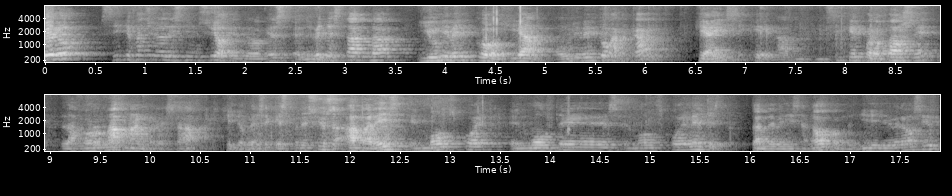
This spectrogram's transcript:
Però sí que faig una distinció entre el que és el nivell estàndard i un nivell col·loquial o un nivell comarcal que ahí sí que, sí que propose la forma manresà, que jo penso que és preciosa, apareix en molts, en moltes, en molts poemetes, tant de Benissanó com de Llíria i de Benaguasil,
